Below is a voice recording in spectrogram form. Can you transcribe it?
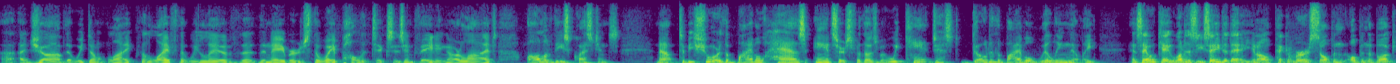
Uh, a job that we don't like, the life that we live, the, the neighbors, the way politics is invading our lives, all of these questions. Now, to be sure, the Bible has answers for those, but we can't just go to the Bible willy nilly and say, okay, what does he say today? You know, pick a verse, open open the book,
